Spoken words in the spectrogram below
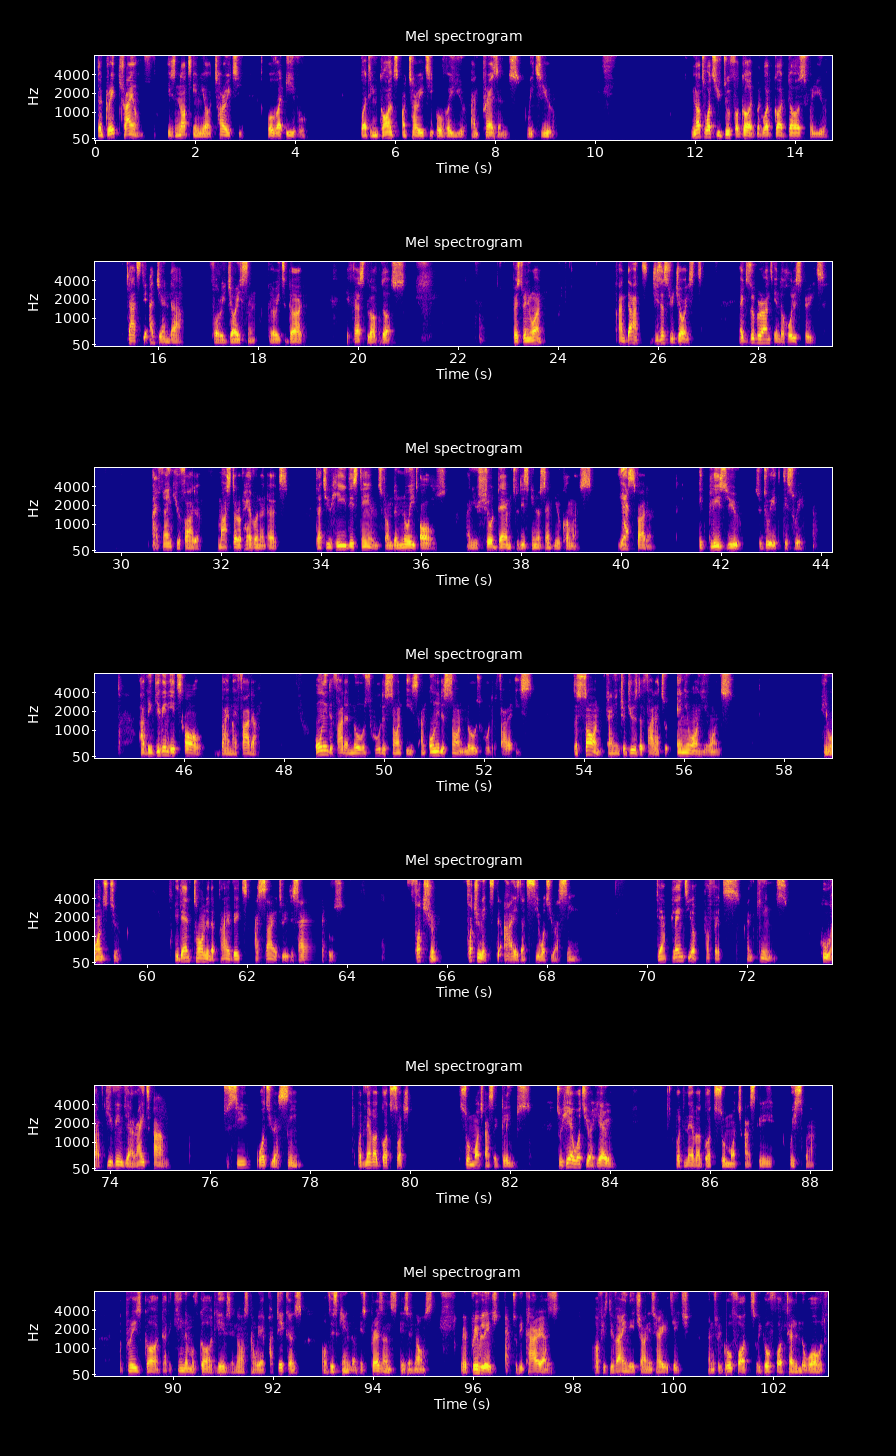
The great triumph is not in your authority over evil, but in God's authority over you and presence with you. Not what you do for God, but what God does for you. That's the agenda for rejoicing. Glory to God. He first loved us. Verse 21 And that Jesus rejoiced, exuberant in the Holy Spirit. I thank you, Father, Master of heaven and earth that you hid these things from the know it alls and you showed them to these innocent newcomers. Yes, Father, it pleased you to do it this way. I've been given it all by my Father. Only the Father knows who the Son is, and only the Son knows who the Father is. The Son can introduce the Father to anyone he wants. He wants to. He then turned in the private aside to his disciples disciples. Fortune, fortunate the eyes that see what you are seeing. There are plenty of prophets and kings who have given their right arm to see what you are seeing, but never got such so much as a glimpse, to hear what you're hearing, but never got so much as a whisper. But praise God that the kingdom of God lives in us and we are partakers of this kingdom. His presence is in us. We're privileged to be carriers of his divine nature and his heritage. And as we go forth, we go forth telling the world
